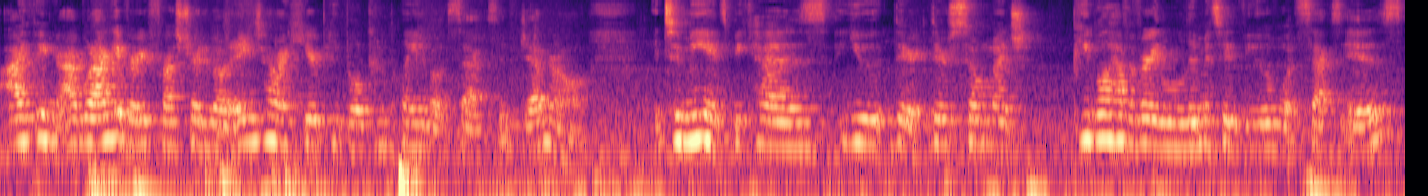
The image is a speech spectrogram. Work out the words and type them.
I think I, what I get very frustrated about anytime I hear people complain about sex in general, to me it's because you there there's so much people have a very limited view of what sex is,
